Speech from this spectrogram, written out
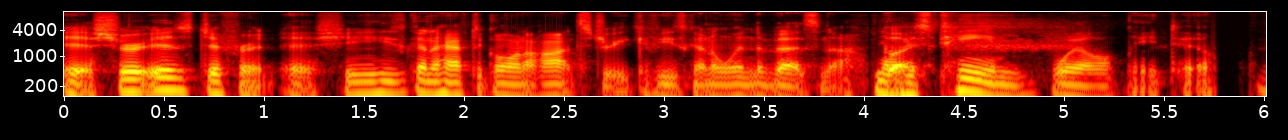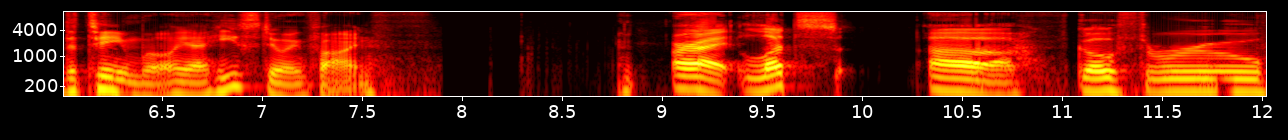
ish or is different ish. He, he's going to have to go on a hot streak if he's going to win the Vezina. No, but his team will need to. the team will. Yeah, he's doing fine. All right, let's uh go through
